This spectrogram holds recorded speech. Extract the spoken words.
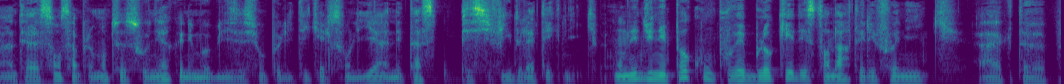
intéressant simplement de se souvenir que les mobilisations politiques, elles sont liées à un état spécifique de la technique. On est d'une époque où on pouvait bloquer des standards téléphoniques à ACT UP.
